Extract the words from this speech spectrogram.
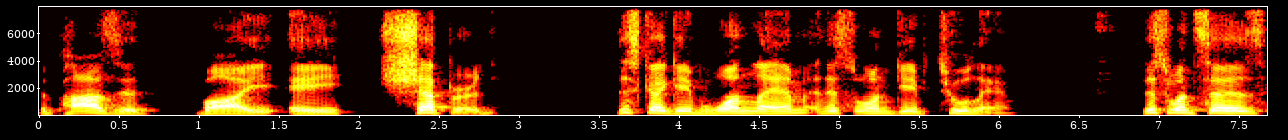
deposit by a shepherd, this guy gave one lamb and this one gave two lambs. This one says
